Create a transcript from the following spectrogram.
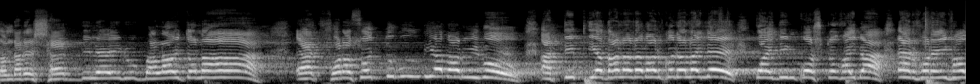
তোমরারে শেখ দিলে এই রূপ ভালো হইতো না। এক ফরা চোদ্দ গুল দিয়া বার হইব, আর টিপ দিয়া দানাটা বার করে লাইলে কয়দিন কষ্ট পাইবা, এরপরে এই ফাউ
